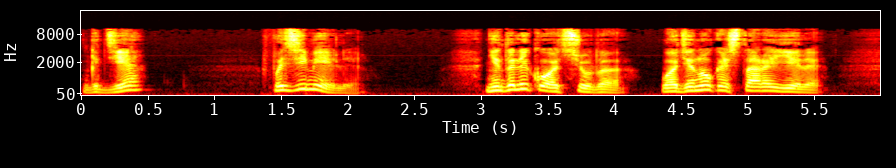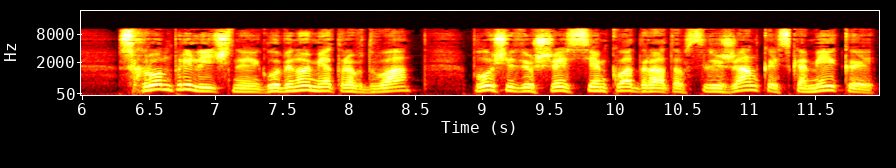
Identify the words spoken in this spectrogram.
«Где?» «В подземелье. Недалеко отсюда, у одинокой старой ели. Схрон приличный, глубиной метров два, площадью 6-7 квадратов, с лежанкой, скамейкой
